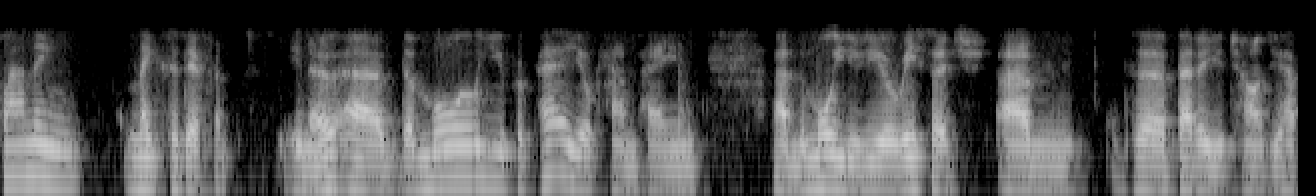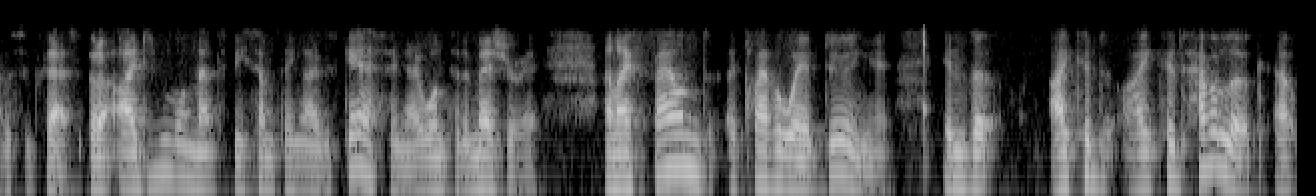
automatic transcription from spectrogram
planning makes a difference. You know, uh, the more you prepare your campaign, and the more you do your research, um, the better your chance you have of success. But I didn't want that to be something I was guessing. I wanted to measure it, and I found a clever way of doing it in that I could I could have a look at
